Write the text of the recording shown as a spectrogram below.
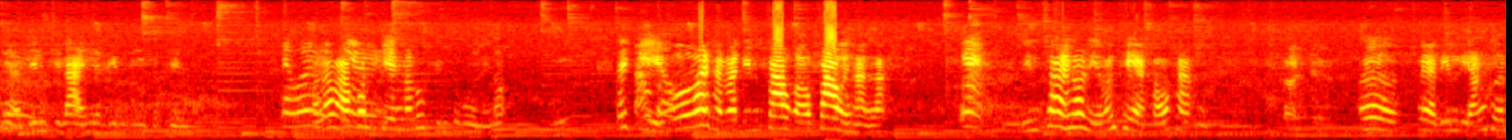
เนี่ยดินขี้ลายเฮ็ดดินดีก็เป็นแต่ว่ามาแล้วว่าคนเก่งนะลูกสินสมุนนี่เนาะได้กี่โอ้ยคันว่าดินเฝ้าก็เอาเฝ้าไว้หั่นล่ะเนี่ยดินทรายเฮานี่มันแผ่เขาคักเออแผ่ดินเหลียงเพิ่น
